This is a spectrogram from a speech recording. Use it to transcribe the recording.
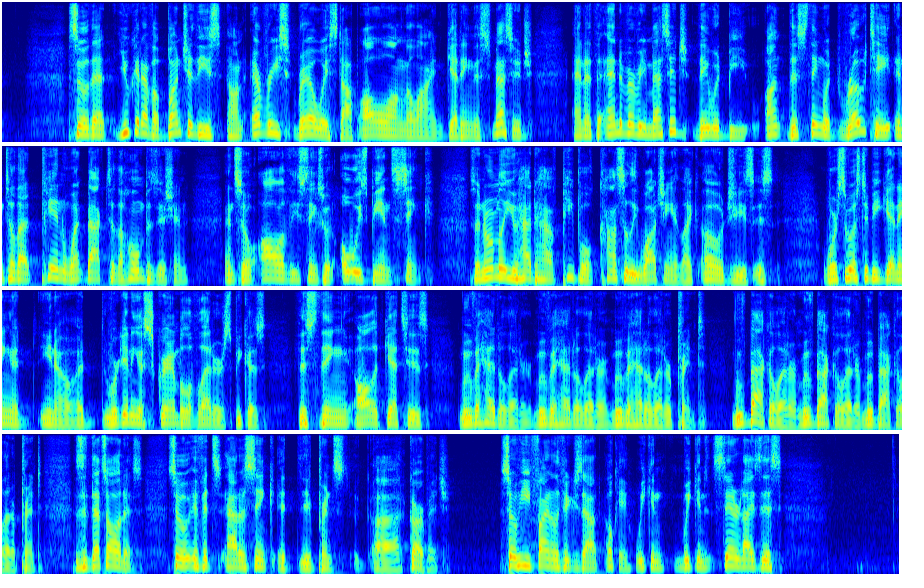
so that you could have a bunch of these on every railway stop all along the line getting this message. And at the end of every message they would be this thing would rotate until that pin went back to the home position. And so all of these things would always be in sync. So normally you had to have people constantly watching it like oh geez is we're supposed to be getting a you know a, we're getting a scramble of letters because this thing all it gets is move ahead a letter move ahead a letter move ahead a letter print move back a letter, move back a letter, move back a letter, print. That's all it is. So if it's out of sync, it, it prints uh, garbage. So he finally figures out, okay, we can we can standardize this.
